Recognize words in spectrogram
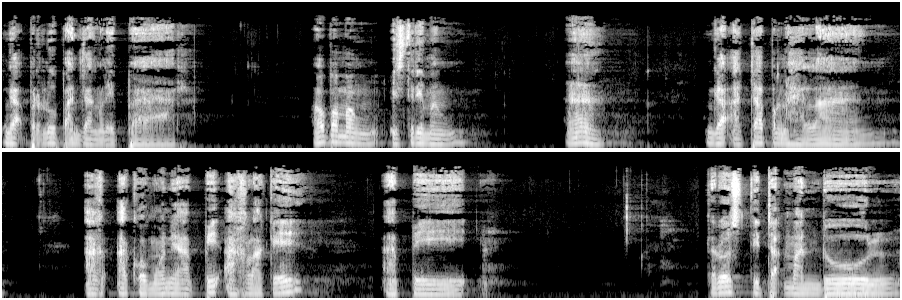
Nggak perlu panjang lebar. Apa mau istri mau? Ah, nggak ada penghalang. Agamane api, akhlake api. Terus tidak mandul,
